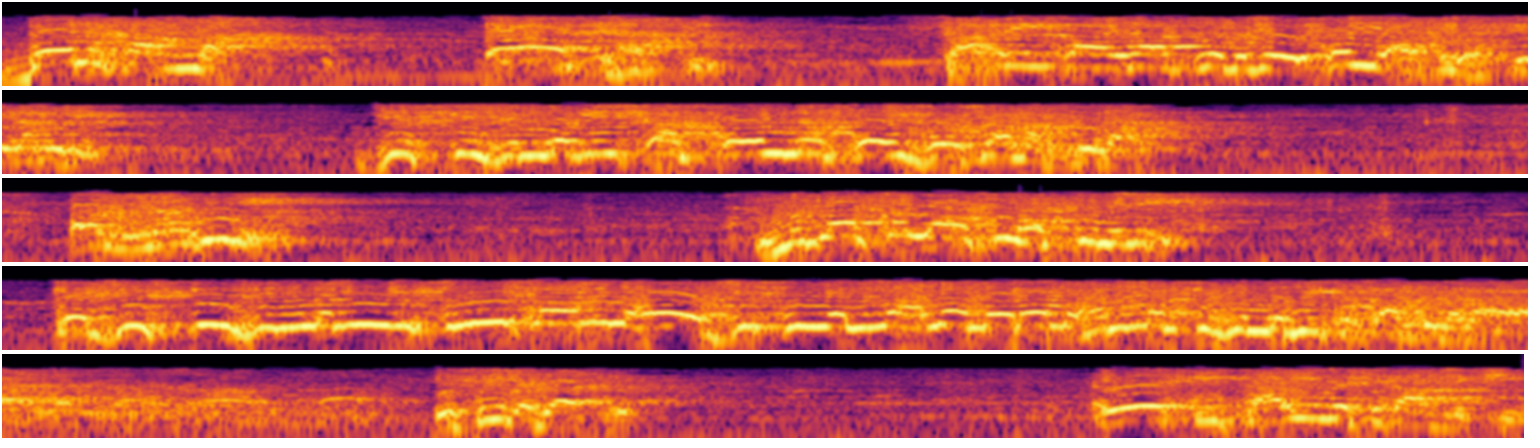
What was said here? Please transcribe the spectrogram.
بے نقابلہ، ایک ہستی، ساری کائنات میں مجھے کوئی ایسی ہستی نہ ملی جس کی زندگی کا کوئی نہ کوئی گوشہ نہ ملا اور نہ ہی مجھے کوئی ایسی ہستی ملی کہ جس کی زندگی اتنی کامل ہو جتنی اللہ نے میرے محمد کی زندگی کو کامل بنایا اسی وجہ سے ایک عیسائی نے کتاب لکھی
